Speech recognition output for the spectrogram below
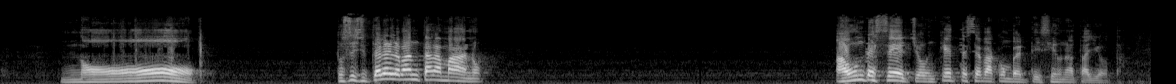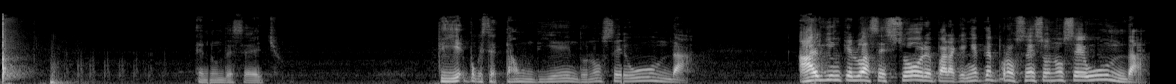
No. Entonces, si usted le levanta la mano a un desecho, ¿en qué este se va a convertir si es una Tayota? En un desecho. Porque se está hundiendo, no se hunda. Alguien que lo asesore para que en este proceso no se hunda.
